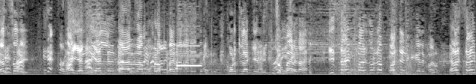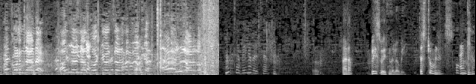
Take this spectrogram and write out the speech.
സോറി സോറി കുടത്തിലാക്കിയത് ചുമ്മാരടാ ഈ സൈപ്പ് പറഞ്ഞ പണ്ട് എനിക്ക് കലിപ്പാണ്. എടാ സായിപ്പ് കൊണ്ടാണ് അന്ന് ഞാൻ നോക്കി വെച്ചാണ് madam please wait in the lobby just two minutes thank you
